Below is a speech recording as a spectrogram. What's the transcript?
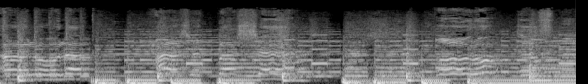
قالوا لك حاجة تبشر رقصني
